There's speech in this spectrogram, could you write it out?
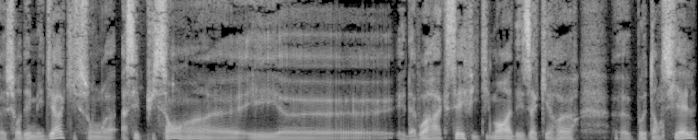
euh, sur des médias qui sont assez puissants hein, euh, et, euh, et d'avoir accès effectivement à des acquéreurs euh, potentiels,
